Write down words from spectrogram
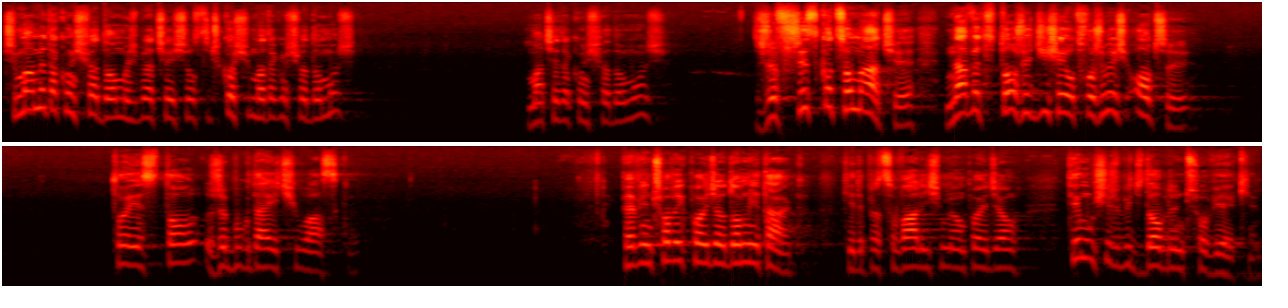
Czy mamy taką świadomość, bracia i siostry? Czy Kościół ma taką świadomość? Macie taką świadomość? Że wszystko, co macie, nawet to, że dzisiaj otworzyłeś oczy, to jest to, że Bóg daje Ci łaskę. Pewien człowiek powiedział do mnie tak, kiedy pracowaliśmy, on powiedział, ty musisz być dobrym człowiekiem.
